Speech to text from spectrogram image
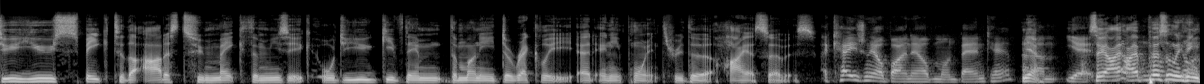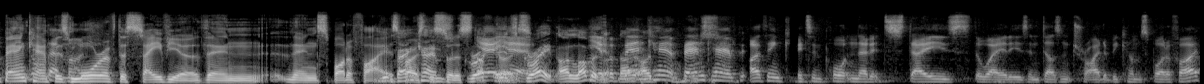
Do you speak to the artists who make the music, or do you give them the money directly at any point through the higher service? Occasionally, I'll buy an album on Bandcamp. Yeah, Um, yeah. See, I, I personally not- think not- not Bandcamp that is much. more of the savior than than Spotify as far as this sort of stuff great. Yeah, goes. yeah. It's great. I love it. Yeah, but No, Bandcamp, it's- Bandcamp, I think it's important that it stays the way it is and doesn't try to become Spotify.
